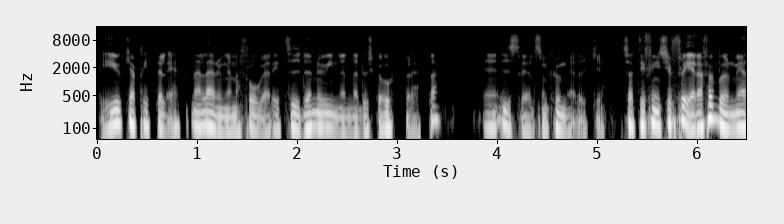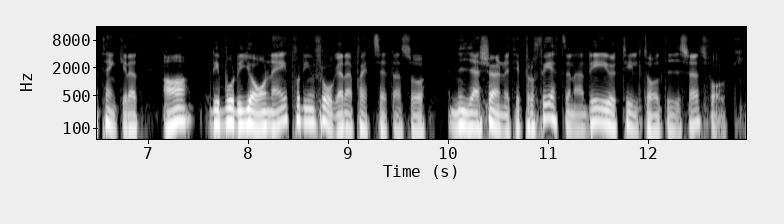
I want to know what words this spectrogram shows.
Det är ju kapitel 1 när lärjungarna frågar, är tiden nu inne när du ska upprätta Israel som kungarike. Så det finns ju flera förbund, men jag tänker att ja, det är både ja och nej på din fråga där på ett sätt. Alltså, nia könet till profeterna, det är ju ett tilltal till Israels folk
